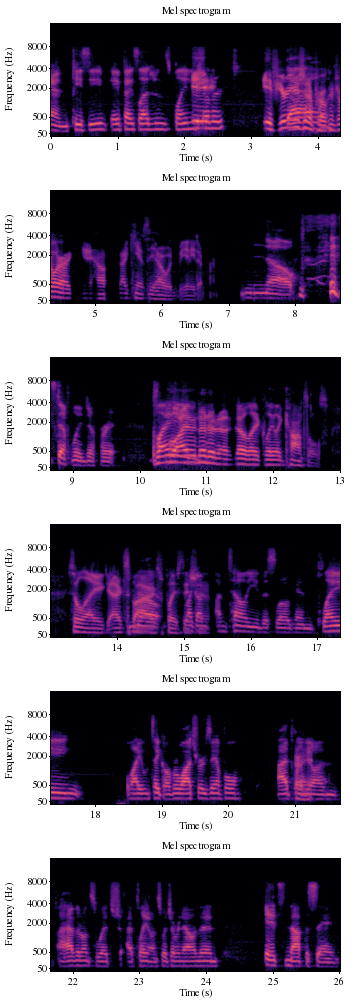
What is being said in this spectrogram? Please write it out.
and PC Apex Legends playing each other. If you're using a Pro controller, I can't, how, I can't see how it would be any different. No, it's definitely different. Playing Well, I, no, no, no, no, like, like, like consoles. So like Xbox, PlayStation. like I'm, I'm telling you this, Logan. Playing, like take Overwatch for example. I play Right. it on. I have it on Switch. I play it on Switch every now and then. It's not the same.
